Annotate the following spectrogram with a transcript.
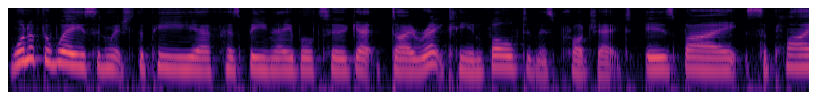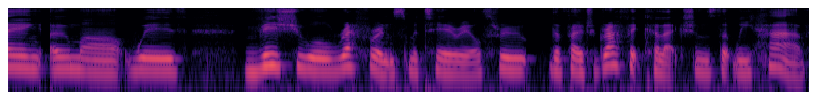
One of the ways in which the PEF has been able to get directly involved in this project is by supplying Omar with visual reference material through the photographic collections that we have.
